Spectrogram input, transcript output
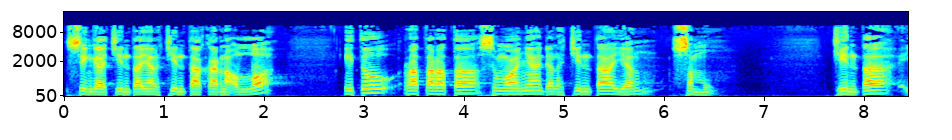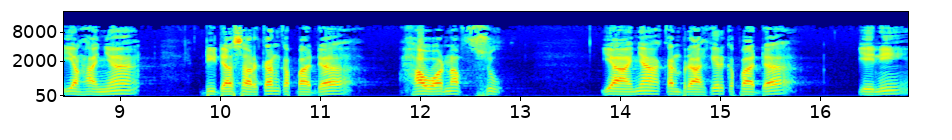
sehingga cintanya cinta karena Allah itu rata-rata semuanya adalah cinta yang semu. Cinta yang hanya didasarkan kepada hawa nafsu yang hanya akan berakhir kepada ini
